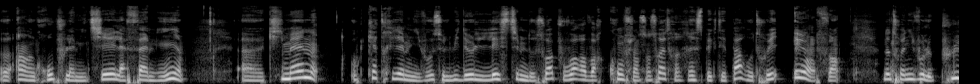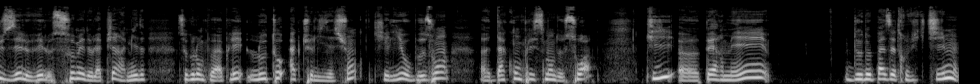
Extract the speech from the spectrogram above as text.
euh, à un groupe, l'amitié, la famille, euh, qui mène au quatrième niveau, celui de l'estime de soi, pouvoir avoir confiance en soi, être respecté par autrui. Et enfin, notre niveau le plus élevé, le sommet de la pyramide, ce que l'on peut appeler l'auto-actualisation, qui est lié au besoin d'accomplissement de soi, qui permet de ne pas être victime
